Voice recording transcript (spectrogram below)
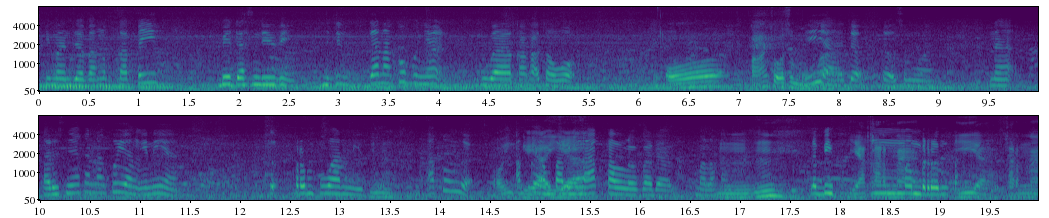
dimanja banget tapi beda sendiri jadi kan aku punya dua kakak cowok Oh, kakak cowok semua. iya cowok, cowok semua nah harusnya kan aku yang ini ya perempuan gitu Hmm. aku enggak Oh aku iya yang paling iya. nakal loh pada malah Mm-mm. lebih Ya karena memberontak Iya, karena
